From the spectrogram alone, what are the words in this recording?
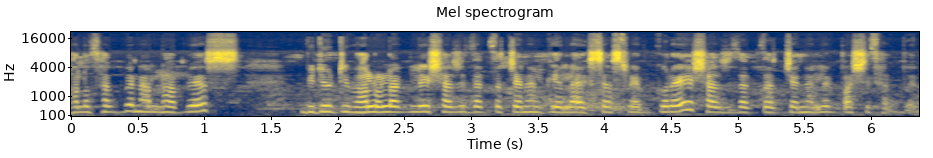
ভালো থাকবেন। আল্লাহ হাফেজ। ভিডিওটি ভালো লাগলে সাজেদ আক্তার চ্যানেলকে লাইক, সাবস্ক্রাইব করে সাজেদ আক্তার চ্যানেলের পাশে থাকবেন।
